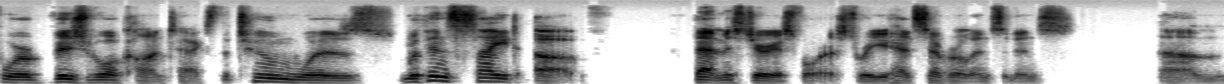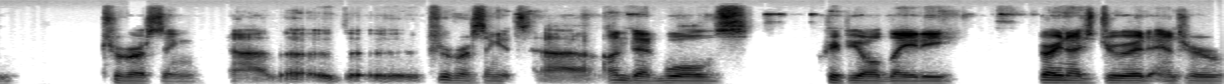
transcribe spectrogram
for visual context the tomb was within sight of that mysterious forest where you had several incidents um traversing uh the, the traversing its uh undead wolves creepy old lady very nice druid and her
